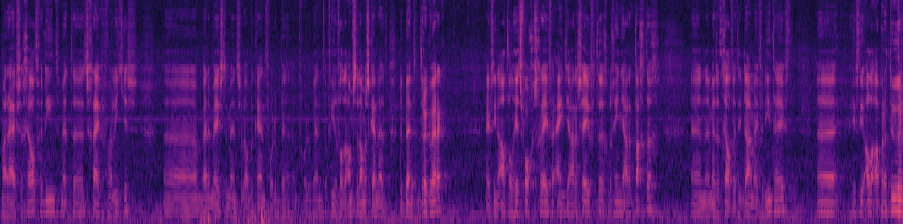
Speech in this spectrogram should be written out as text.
Maar hij heeft zijn geld verdiend met het schrijven van liedjes. bij de meeste mensen wel bekend voor de, voor de band, of in ieder geval de Amsterdammers kennen het, de band Drukwerk. Heeft hij een aantal hits voor geschreven, eind jaren 70, begin jaren 80. En uh, met het geld wat hij daarmee verdiend heeft, uh, heeft hij alle apparatuur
